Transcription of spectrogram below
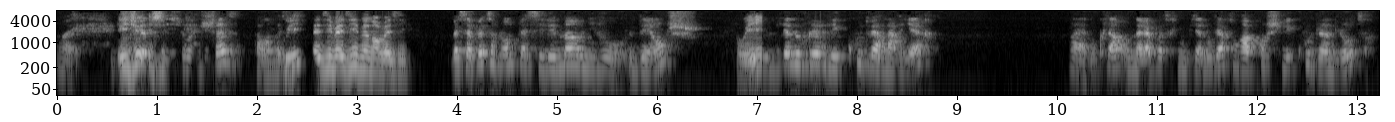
Ouais. Et, je, sur une chaise, pardon, vas-y. Oui, vas-y, vas-y, non, non, vas-y. Bah, ça peut être simplement de placer les mains au niveau des hanches. Oui. Et de bien ouvrir les coudes vers l'arrière. Voilà, donc là, on a la poitrine bien ouverte, on rapproche les coudes l'un de l'autre.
